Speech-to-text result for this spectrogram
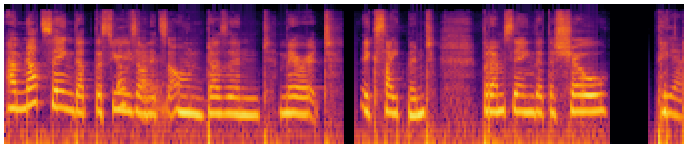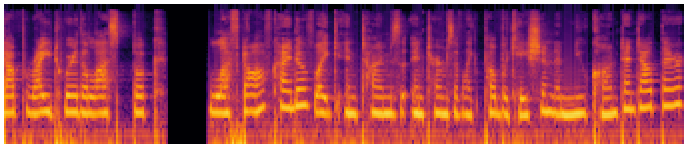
I'm not saying that the series on its own doesn't merit excitement, but I'm saying that the show picked Yeah. up right where the last book left off, kind of like in times in terms of like publication and new content out there.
